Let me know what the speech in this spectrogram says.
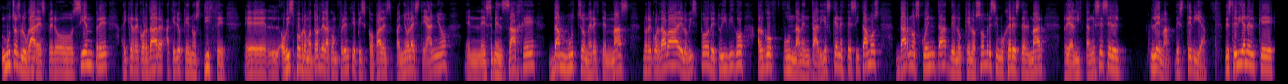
muchos lugares, pero siempre hay que recordar aquello que nos dice el obispo promotor de la Conferencia Episcopal Española este año, en ese mensaje, dan mucho, merecen más. Nos recordaba el obispo de Tuy Vigo algo fundamental, y es que necesitamos darnos cuenta de lo que los hombres y mujeres del mar realizan. Ese es el lema de este día, de este día en el que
